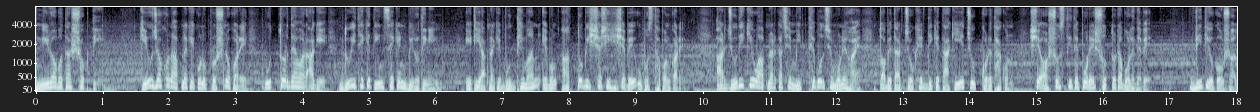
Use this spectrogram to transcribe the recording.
নীরবতার শক্তি। কেউ যখন আপনাকে কোনো প্রশ্ন করে, উত্তর দেওয়ার আগে দুই থেকে তিন সেকেন্ড বিরতি নিন। এটি আপনাকে বুদ্ধিমান এবং আত্মবিশ্বাসী হিসেবে উপস্থাপন করে। আর যদি কেউ আপনার কাছে মিথ্যে বলছে মনে হয়, তবে তার চোখের দিকে তাকিয়ে চুপ করে থাকুন। সে অস্বস্তিতে পড়ে সত্যটা বলে দেবে। দ্বিতীয় কৌশল,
